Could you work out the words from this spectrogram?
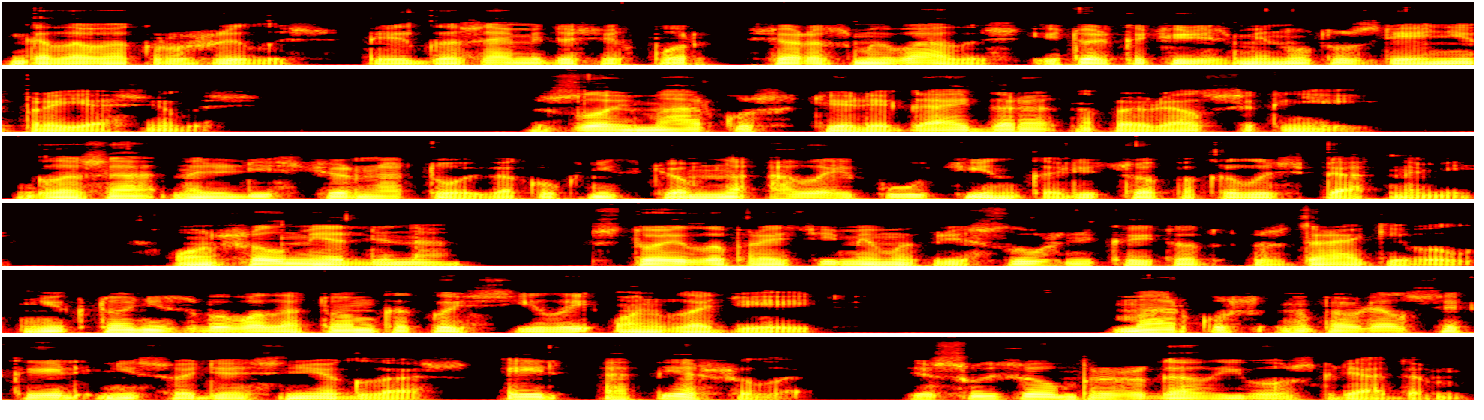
Голова кружилась, перед глазами до сих пор все размывалось, и только через минуту зрение прояснилось. Злой Маркус в теле Гайдера направлялся к ней. Глаза налились чернотой, вокруг них темно-алая паутинка, лицо покрылось пятнами. Он шел медленно. Стоило пройти мимо прислужника, и тот вздрагивал. Никто не забывал о том, какой силой он владеет. Маркус направлялся к Эль, не сводя с нее глаз. Эль опешила, и с вызовом прожигал его взглядом.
